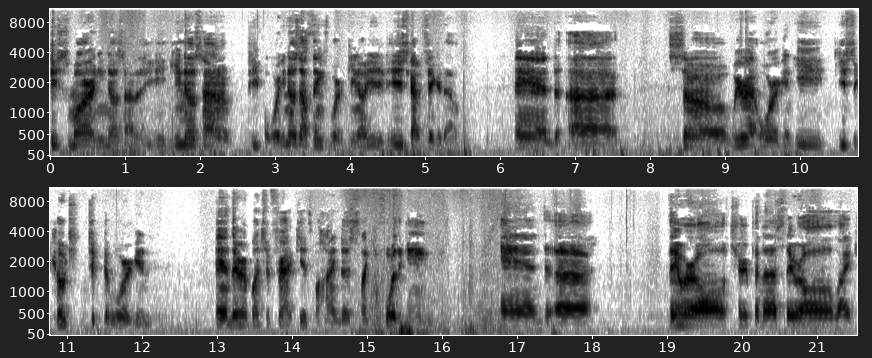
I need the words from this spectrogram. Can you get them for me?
he's smart and he knows how to he, he knows how to people work. He knows how things work. You know, he, he just got it figured out. And uh, so we were at Oregon. He used to coach at Oregon, and there were a bunch of frat kids behind us, like before the game, and uh, they were all chirping us. They were all like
